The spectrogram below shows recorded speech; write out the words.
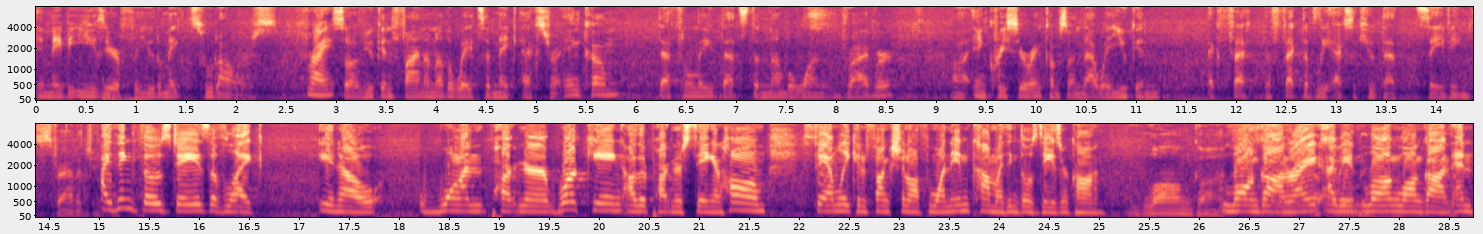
It may be easier for you to make two dollars. Right. So if you can find another way to make extra income, definitely that's the number one driver. Uh, increase your income so in that way you can effect- effectively execute that saving strategy. I think those days of like, you know, one partner working, other partner staying at home, family can function off one income. I think those days are gone. long gone. Long gone, Absolutely, right? I mean, long, long gone. And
